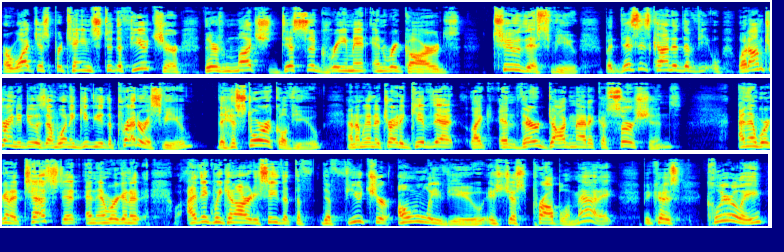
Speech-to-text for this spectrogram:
or what just pertains to the future. There's much disagreement in regards to this view. But this is kind of the view. What I'm trying to do is I want to give you the preterist view, the historical view, and I'm going to try to give that like and their dogmatic assertions and then we're going to test it and then we're going to i think we can already see that the, the future only view is just problematic because clearly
